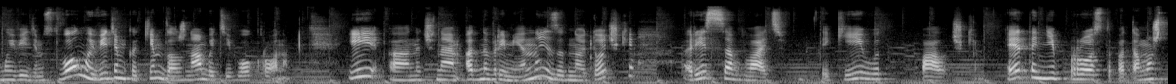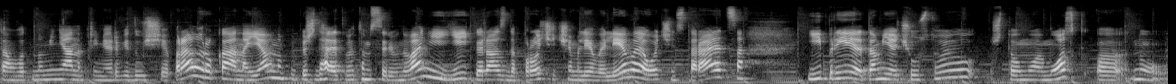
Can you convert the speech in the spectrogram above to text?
мы видим ствол, мы видим, каким должна быть его крона. И э, начинаем одновременно из одной точки рисовать такие вот палочки. Это не просто, потому что вот у меня, например, ведущая правая рука, она явно побеждает в этом соревновании, ей гораздо проще, чем левая. Левая очень старается, и при этом я чувствую, что мой мозг, э, ну,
